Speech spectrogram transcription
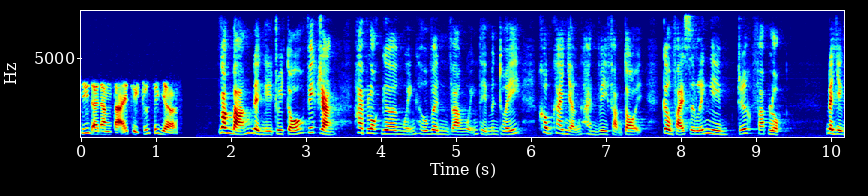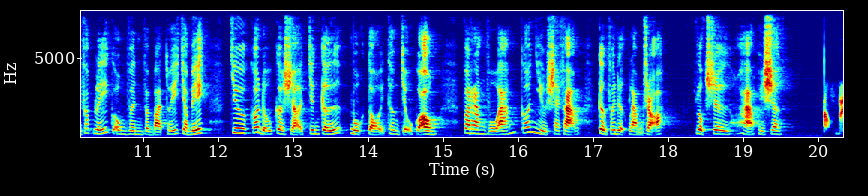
chí đã đăng tải từ trước tới giờ. Văn bản đề nghị truy tố viết rằng hai blogger Nguyễn Hữu Vinh và Nguyễn Thị Minh Thúy không khai nhận hành vi phạm tội, cần phải xử lý nghiêm trước pháp luật. Đại diện pháp lý của ông Vinh và bà Thúy cho biết chưa có đủ cơ sở chứng cứ buộc tội thân chủ của ông và rằng vụ án có nhiều sai phạm cần phải được làm rõ. Luật sư Hòa Huy Sơn. Về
